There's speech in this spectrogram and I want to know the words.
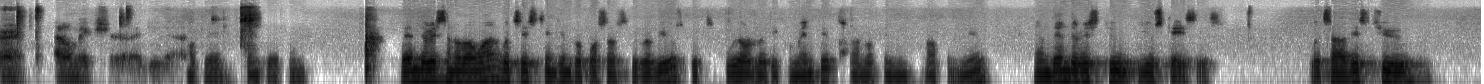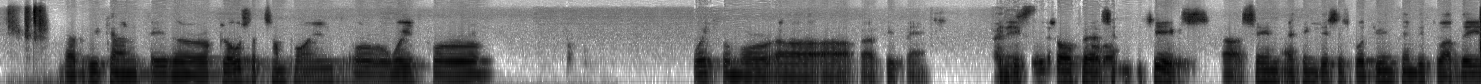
All right, I will make sure that I do that. Okay, thank you. Tim. Then there is another one, which is changing proposals to reviews, which we already commented, so nothing, nothing new. And then there is two use cases, which are these two that we can either close at some point or wait for wait for more uh, uh, uh, feedbacks. Are In the case of uh, 76, uh, same, I think this is what you intended to update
